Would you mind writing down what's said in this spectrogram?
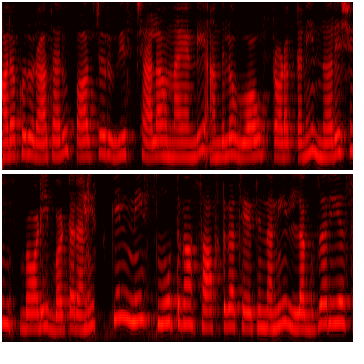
మరొకరు రాశారు. పాజిటివ్ రివ్యూస్ చాలా ఉన్నాయండి. అందులో వావ్ ప్రోడక్ట్ అని నరిషింగ్ బాడీ బటర్ అని స్కిన్ని స్మూత్గా సాఫ్ట్గా చేసిందని luxurious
